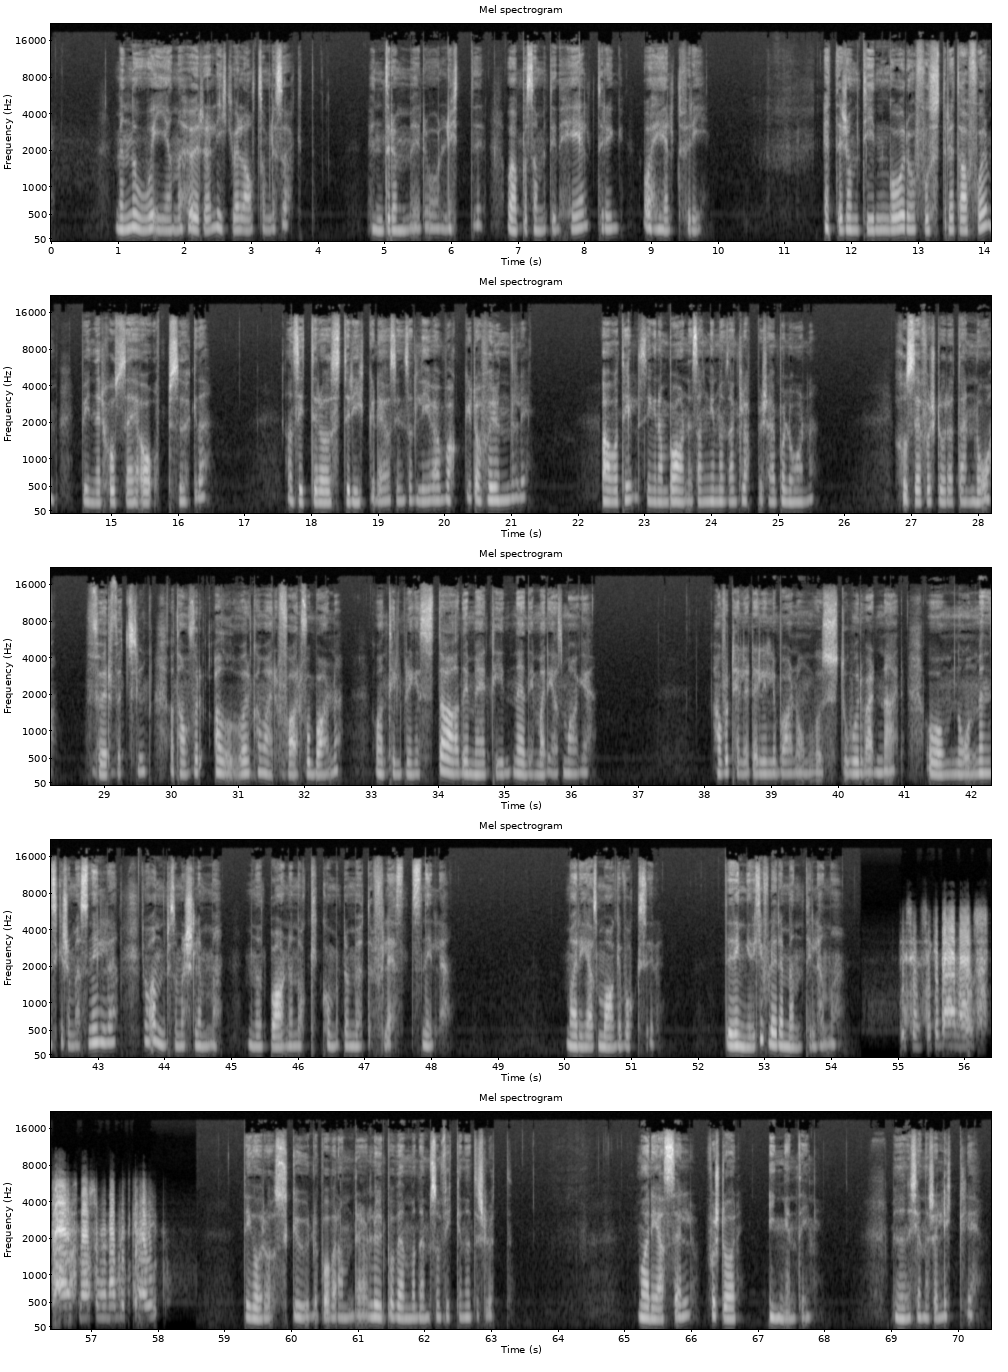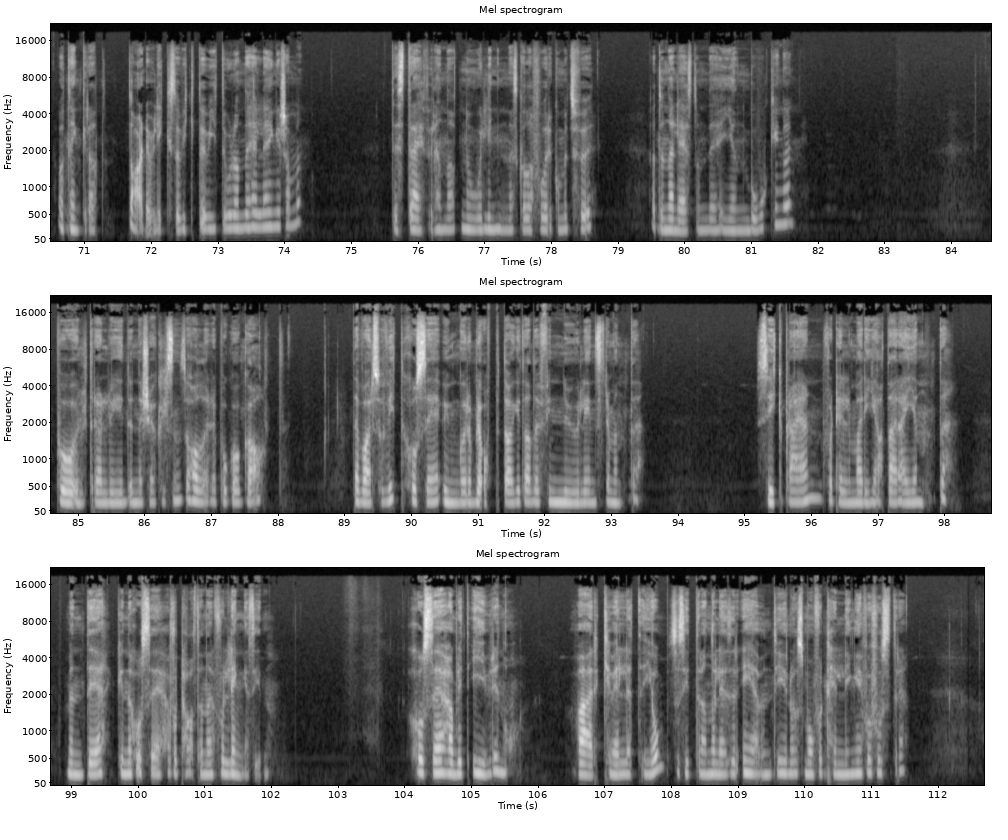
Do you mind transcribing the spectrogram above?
Men noe i henne hører allikevel alt som blir sagt. Hun drømmer og lytter, og er på samme tid helt trygg og helt fri. Ettersom tiden går og fosteret tar form, begynner José å oppsøke det. Han sitter og stryker det og syns at livet er vakkert og forunderlig. Av og til synger han barnesanger mens han klapper seg på lårene. José forstår at det er nå, før fødselen, at han for alvor kan være far for barnet, og han tilbringer stadig mer tid nede i Marias mage. Han forteller det lille barnet om hvor stor verden er, og om noen mennesker som er snille, og andre som er slemme, men at barnet nok kommer til å møte flest snille. Marias mage vokser. Det ringer ikke flere menn til henne. De syns ikke det er noe stas nå som hun har blitt gravid. De går og skuler på hverandre og lurer på hvem av dem som fikk henne til slutt. Maria selv forstår ingenting men hun kjenner seg lykkelig og tenker at da er det vel ikke så viktig å vite hvordan det hele henger sammen. Det streifer henne at noe lignende skal ha forekommet før, at hun har lest om det i en bok en gang. På ultralydundersøkelsen så holder det på å gå galt. Det er bare så vidt José unngår å bli oppdaget av det finurlige instrumentet. Sykepleieren forteller Maria at det er ei jente men det kunne José ha fortalt henne for lenge siden. José har blitt ivrig nå. Hver kveld etter jobb så sitter han og leser eventyr og små fortellinger for fosteret.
